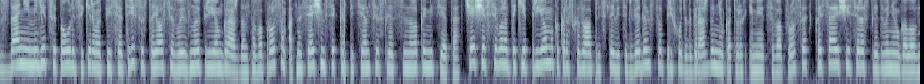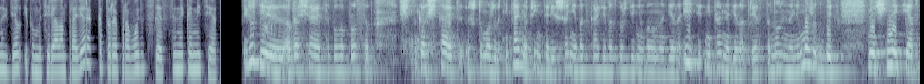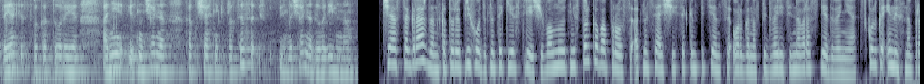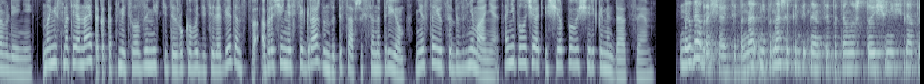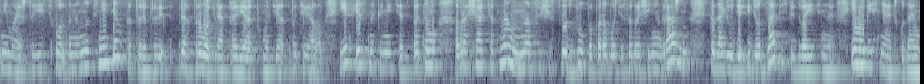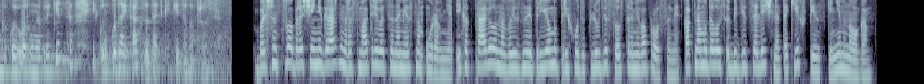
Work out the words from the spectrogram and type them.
В здании милиции по улице Кирова, 53 состоялся выездной прием граждан по вопросам, относящимся к компетенции Следственного комитета. Чаще всего на такие приемы, как рассказала представитель ведомства, приходят граждане, у которых имеются вопросы, касающиеся расследования уголовных дел и по материалам проверок, которые проводит Следственный комитет. Люди обращаются по вопросам, считают, что может быть неправильно принято решение об отказе в возбуждении уголовного дела, или неправильно дело приостановлено, или может быть не учтены те обстоятельства, которые они изначально, как участники процесса, изначально говорили нам. Часто граждан, которые приходят на такие встречи, волнуют не столько вопросы, относящиеся к компетенции органов предварительного расследования, сколько иных направлений. Но несмотря на это, как отметила заместитель руководителя ведомства, обращения всех граждан, записавшихся на прием, не остаются без внимания. Они получают исчерпывающие рекомендации. Иногда обращаются не по нашей компетенции, потому что еще не всегда понимают, что есть органы внутренних дел, которые проводят ряд проверок по материалам, есть Следственный комитет. Поэтому обращаются к нам, у нас существует группа по работе с обращением граждан, когда люди идет запись предварительная, им объясняют, куда им какой орган обратиться и куда и как задать какие-то вопросы. Большинство обращений граждан рассматривается на местном уровне, и, как правило, на выездные приемы приходят люди с острыми вопросами. Как нам удалось убедиться лично, таких в Пинске немного.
